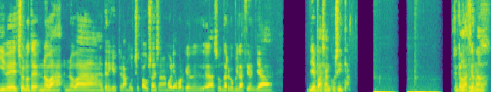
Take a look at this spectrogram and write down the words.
y de hecho no, te, no, vas, no vas a tener que esperar mucho para usar esa memoria porque en la segunda recopilación ya, ya pasan cositas relacionadas. Pues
